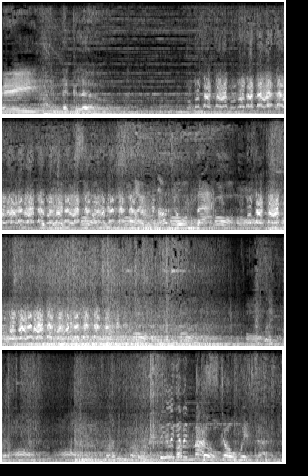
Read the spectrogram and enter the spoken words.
Bathe in the glow. I'm not hold back. Feeling a bit master wizard.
